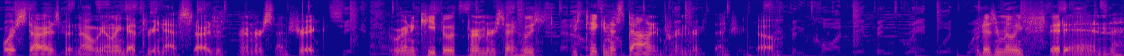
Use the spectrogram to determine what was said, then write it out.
four stars, but no, we only got three and a half stars. with perimeter centric. So we're gonna keep it with perimeter centric. Who's who's taking us down in perimeter centric though? Who doesn't really fit in?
